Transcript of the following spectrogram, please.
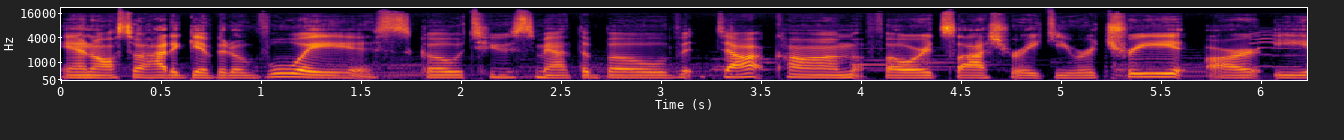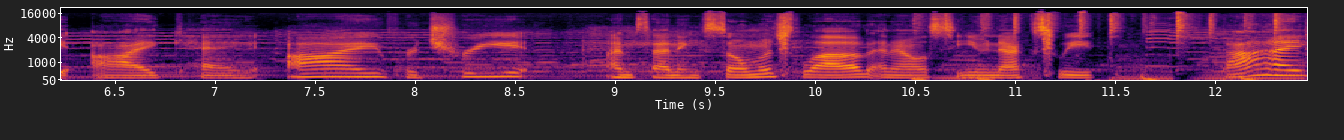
and also how to give it a voice, go to samanthabove.com forward slash Reiki retreat, R E I K I retreat. I'm sending so much love and I'll see you next week. Bye.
